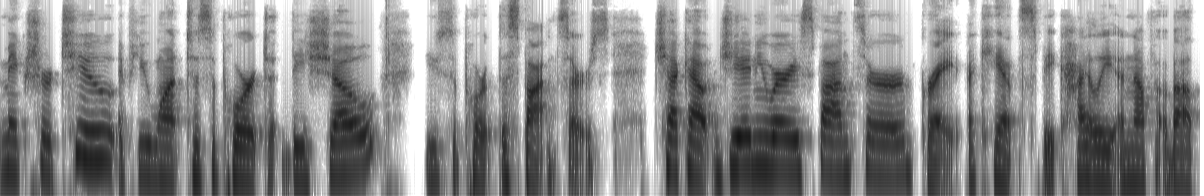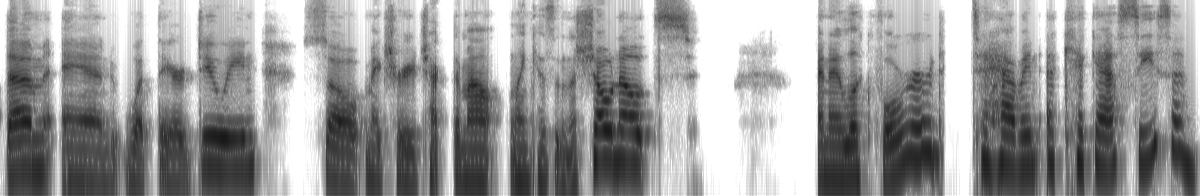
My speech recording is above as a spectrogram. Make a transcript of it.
Make sure to, if you want to support the show, you support the sponsors. Check out January sponsor. Great. I can't speak highly enough about them and what they're doing. So make sure you check them out. Link is in the show notes. And I look forward to having a kick ass season.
